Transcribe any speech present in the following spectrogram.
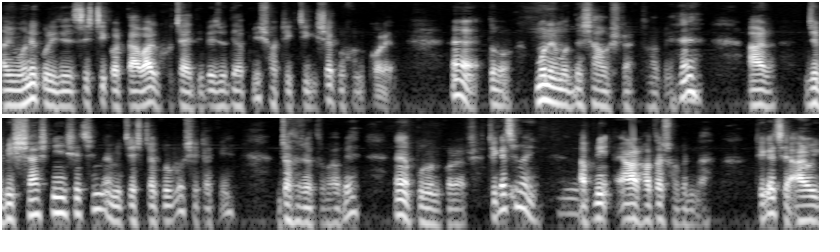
আমি মনে করি যে সৃষ্টিকর্তা আবার ঘুচাই দিবে যদি আপনি সঠিক চিকিৎসা গ্রহণ করেন। হ্যাঁ তো মনের মধ্যে সাহস রাখতে হবে হ্যাঁ? আর যে বিশ্বাস নিয়ে এসেছেন আমি চেষ্টা করব সেটাকে যথাযথভাবে হ্যাঁ পূরণ করার। ঠিক আছে ভাই? আপনি আর হতাশ হবেন না। ঠিক আছে? আর ওই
